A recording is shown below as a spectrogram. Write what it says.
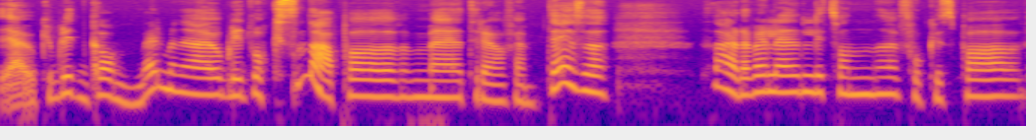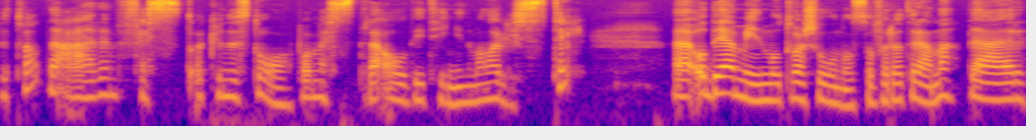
jeg er jo ikke blitt gammel, men jeg er jo blitt voksen da, på, med 53, så, så er det vel litt sånn fokus på Vet du hva, det er en fest å kunne stå opp og mestre alle de tingene man har lyst til. Eh, og det er min motivasjon også for å trene. Det er,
